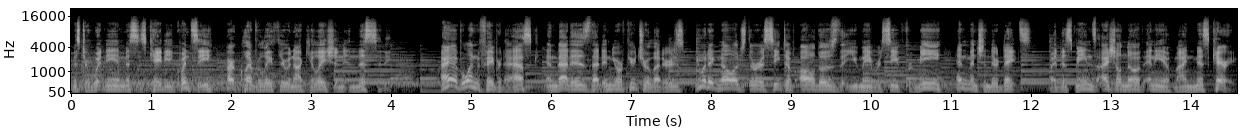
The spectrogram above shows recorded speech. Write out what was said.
Mr. Whitney and Mrs. Katie Quincy are cleverly through inoculation in this city. I have one favor to ask, and that is that in your future letters, you would acknowledge the receipt of all those that you may receive from me and mention their dates. By this means, I shall know if any of mine miscarry.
